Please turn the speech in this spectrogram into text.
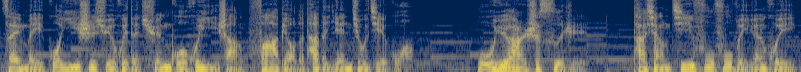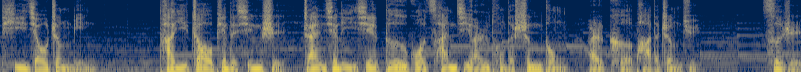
在美国医师学会的全国会议上发表了他的研究结果。五月二十四日，他向基辅府委员会提交证明。他以照片的形式展现了一些德国残疾儿童的生动而可怕的证据。次日，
